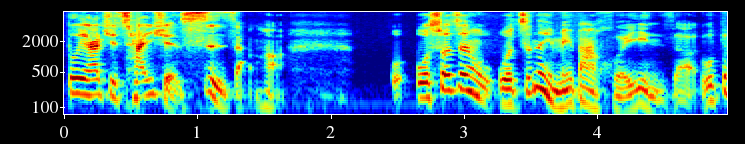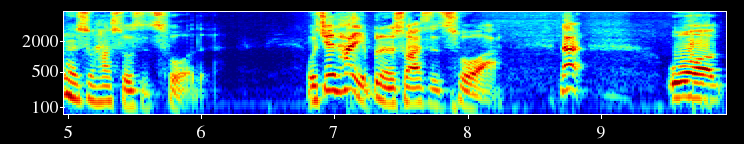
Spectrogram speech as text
不应该去参选市长，哈。我我说真的，我真的也没办法回应，你知道，我不能说他说是错的，我觉得他也不能说他是错啊。那我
